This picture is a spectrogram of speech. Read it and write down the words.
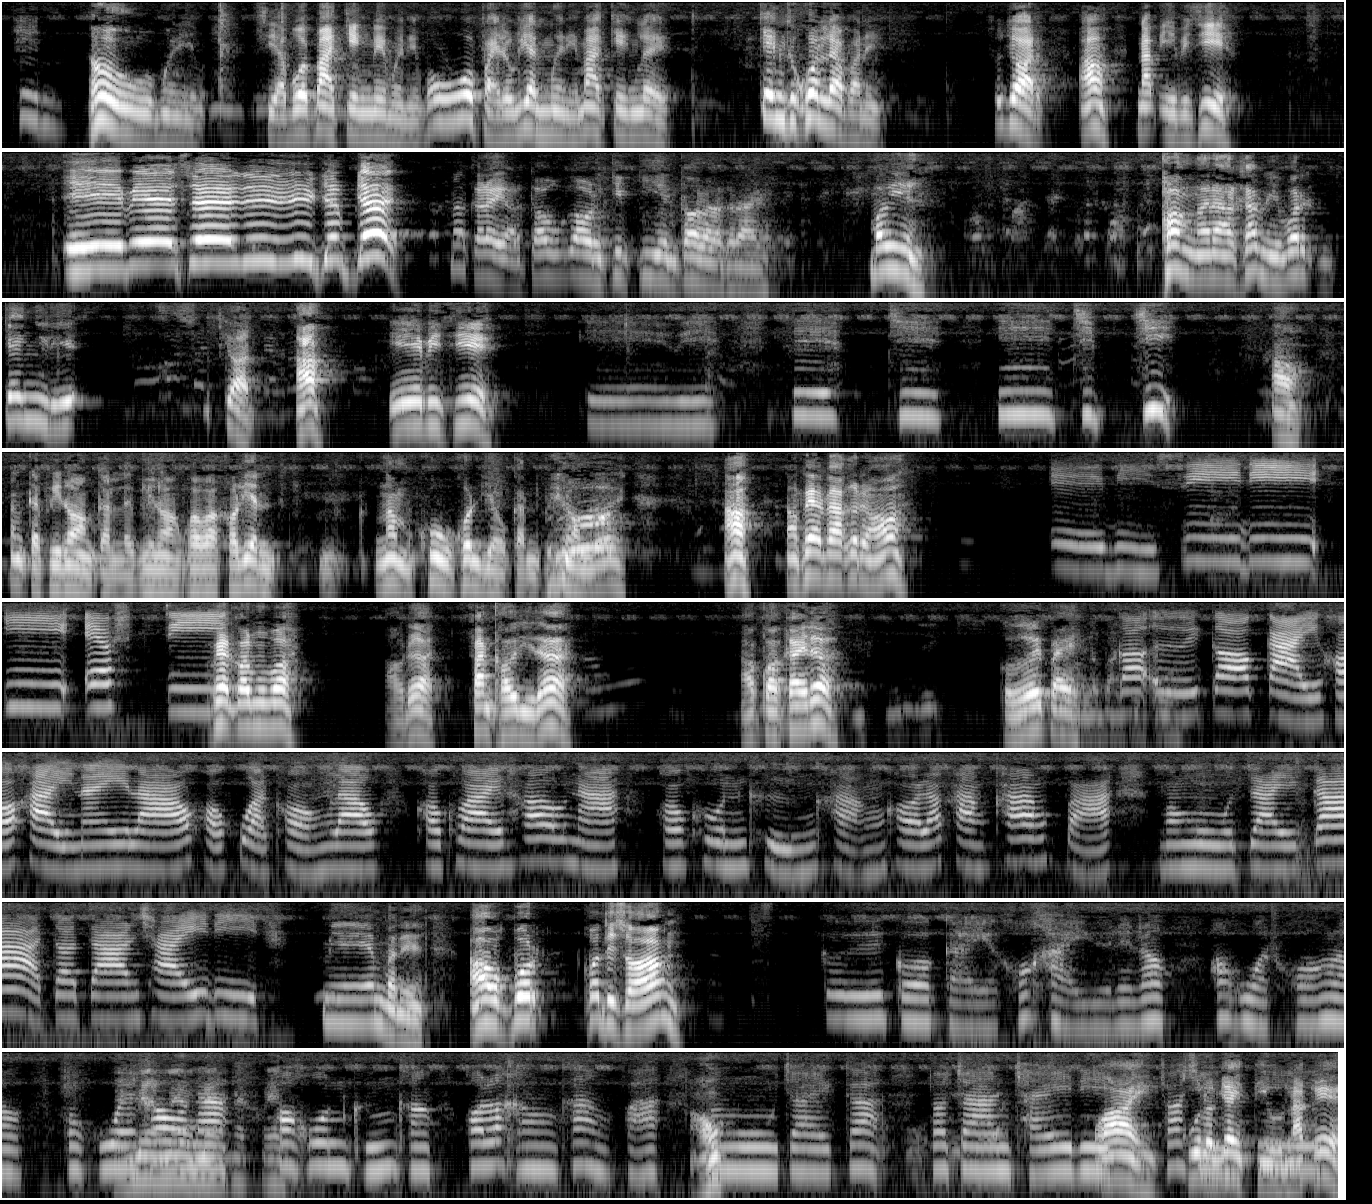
เทนโอ้มือนี้เสียบทมาเก่งเลยมือนี้โอ้ไปโรงเรียนมือนี้มาเก่งเลย เก่งทุกคนแล้วป่ะนี่สุดยอด เอานับเอ c เอเบเซดีเก็บเกมันก็ได้อันเก่าเก่าเลยกิบกีอันเก่าแล้วก็ได้มามีคล่องขนาดครับนี่ว่าเก่งอีหลีสุดยอดเอา A B C A B C G E G G เอามันกับพี่น้องกันเลยพี่น้องเพราะว่าเขาเรียนน้ำคู่คนเดียวกันพี่น้องเลยเอาน้องแพทย์พาขึ้นเหรอ A B C D E F G แพทย์ก่อนมึงบ่ เอาเด้อฟังเขาดีเด้อเอากอไก่เด้อก็เอ้ยไปก็เอ๋ยกอไก่ขอไข่ในล้าวขอขวดของเราขอควายเข้านะขอคนขึงขังขอละคังข้างฝางองูใจกล้าจอจานใช้ดีเมียมานี่เอาบทคนที่สองก็เอ้ยกอไก่ขอไข่อยู่ในเรา ขอขวดของเราขอควายเข้านะขอคนขึงขังขอละคังข้างฝางองูใจกล้าจอจานใช้ดีว้ายชอกูเรื่องใหญ่ติวนักเด้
